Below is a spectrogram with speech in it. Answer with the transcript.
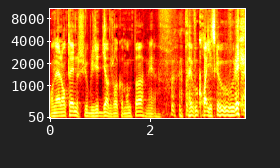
On est à l'antenne, je suis obligé de dire que je recommande pas, mais euh, après vous croyez ce que vous voulez.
